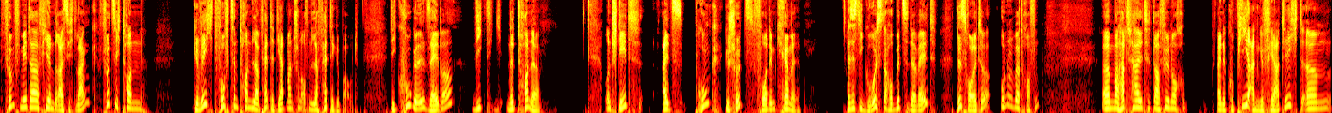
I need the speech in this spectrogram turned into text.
5,34 Meter lang, 40 Tonnen Gewicht, 15 Tonnen Lafette. Die hat man schon auf eine Lafette gebaut. Die Kugel selber wiegt eine Tonne und steht als Prunkgeschütz vor dem Kreml. Es ist die größte Haubitze der Welt, bis heute, unübertroffen. Äh, man hat halt dafür noch eine Kopie angefertigt, ähm,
